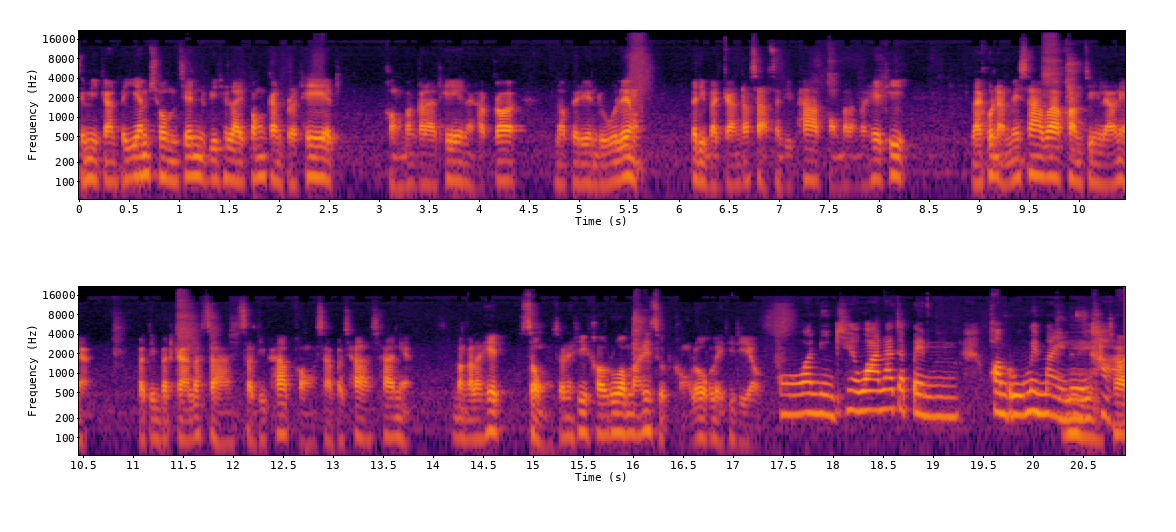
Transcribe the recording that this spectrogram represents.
จะมีการไปเยี่ยมชม เช่น วิทยาลัยป้องกันประเทศของบังกลาเทศนะครับ ก็เราไปเรียนรู้เรื่องปฏิบัติการรักษาสันติภาพของบังกลาเทศที่ หลายคนอาจไม่ทราบว่าความจริงแล้วเนี่ยปฏิบัติการรักษาสันติภาพของสหประชาชาติเนี่ย บังกลาเทศส่งเจ้าหน้าที่เข้าร่วมมากที่สุดของโลกเลยทีเดียวโอ้อันนี้เชื่อว่าน่าจะเป็นความรู้ใหม่ ๆ เลยค่ะ ใช่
